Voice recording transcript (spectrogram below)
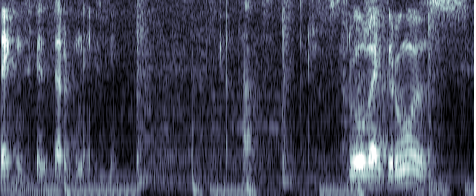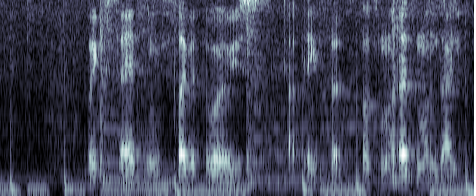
tehniskais darbinieks bija. Kā tāds. Tur skrūvēja grozus, liku sētiņus, sagatavoja visu, tā teikt, tāds saucamo redzamo daļu,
